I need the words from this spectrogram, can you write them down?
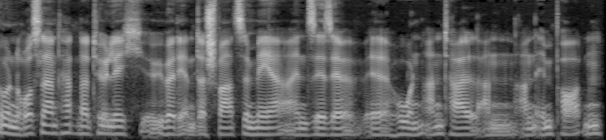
Nun, Russland hat natürlich über das Schwarze Meer einen sehr, sehr äh, hohen Anteil an, an Importen.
